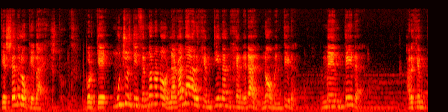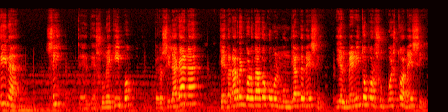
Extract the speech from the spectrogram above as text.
Que sé de lo que va esto. Porque muchos dicen, no, no, no, la gana Argentina en general. No, mentira. Mentira. Argentina, sí, es un equipo, pero si la gana, quedará recordado como el Mundial de Messi. Y el mérito, por supuesto, a Messi.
